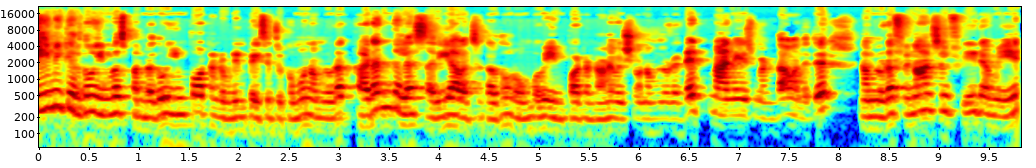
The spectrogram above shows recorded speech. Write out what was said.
சேமிக்கிறதும் இன்வெஸ்ட் பண்ணுறதும் இம்பார்ட்டன்ட் அப்படின்னு பேசிட்டு இருக்கோமோ நம்மளோட கடன்களை சரியாக வச்சுக்கிறதும் ரொம்பவே இம்பார்ட்டண்ட்டான விஷயம். நம்மளோட டெட் மேனேஜ்மெண்ட் தான் வந்துட்டு நம்மளோட ஃபினான்ஷியல் ஃப்ரீடமையே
